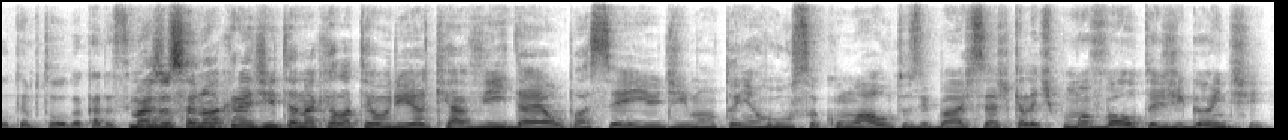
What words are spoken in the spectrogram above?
o tempo todo, a cada segundo. Mas você não acredita naquela teoria que a vida é um passeio de montanha russa com altos e baixos? Você acha que ela é tipo uma volta gigante,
